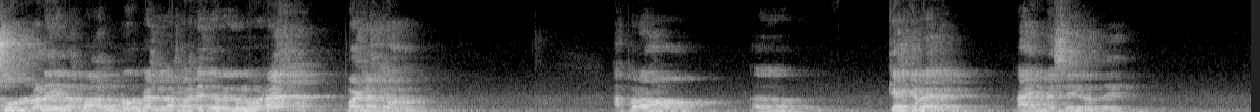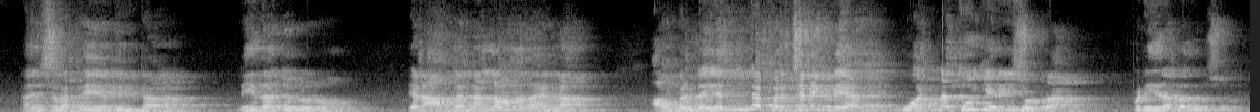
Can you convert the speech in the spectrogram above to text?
சூழ்நிலையில வாழணும் நல்ல மனிதர்களோட பழகணும். அப்புறம் கேட்குறாரு நான் என்ன செய்யறது நான் இஸ்லாத்தை ஏற்றுக்கிட்டா நீ தான் சொல்லணும். ஏன்னா அவங்க நல்லவங்க தான் எல்லாம். அவங்கள்ட்ட எந்த பிரச்சனையும் கிடையாது. ஒன்றை தூக்கி எறிய சொல்கிறாங்க இப்போ நீ தான் பதில் சொல்லணும்.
